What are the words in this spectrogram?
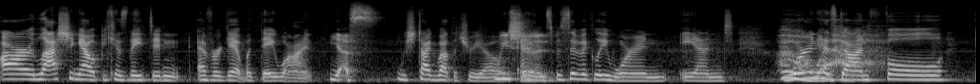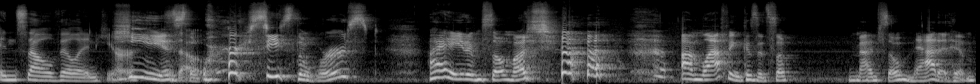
are lashing out because they didn't ever get what they want, yes. we should talk about the trio. We should. And specifically Warren. And Warren has wow. gone full incel villain here. He is So- the worst. He's the worst. I hate him so much. I'm laughing because it's so. I'm so mad at him.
